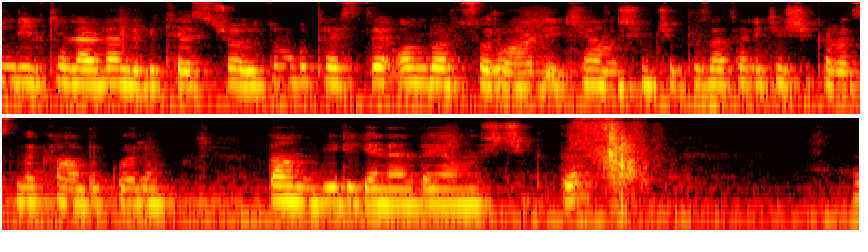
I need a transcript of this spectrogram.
Şimdi ilkelerden de bir test çözdüm. Bu testte 14 soru vardı. 2 yanlışım çıktı. Zaten iki şık arasında kaldıklarımdan biri genelde yanlış çıktı. Ee,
